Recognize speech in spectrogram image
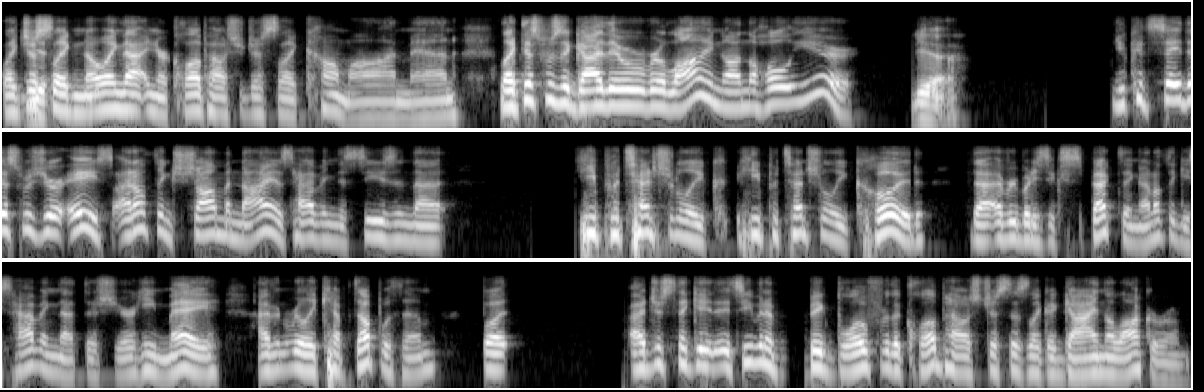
Like just Yeah. like knowing that in your clubhouse, you're just like, come on, man. Like this was a guy they were relying on the whole year. Yeah. You could say this was your ace. I don't think Sean Manaea is having the season that he potentially he potentially could that everybody's expecting. I don't think he's having that this year. He may. I haven't really kept up with him, but I just think it, it's even a big blow for the clubhouse just as like a guy in the locker room.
